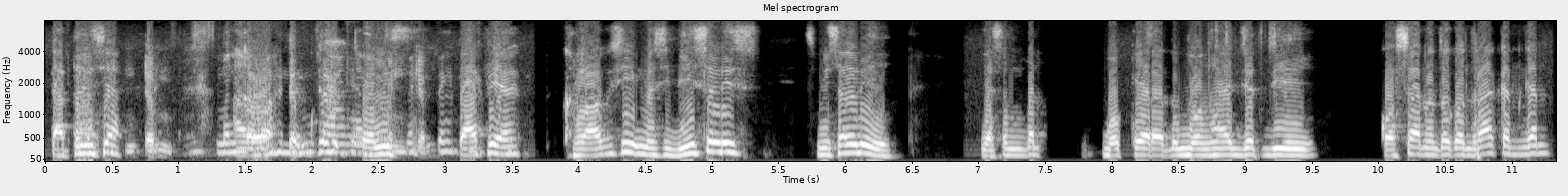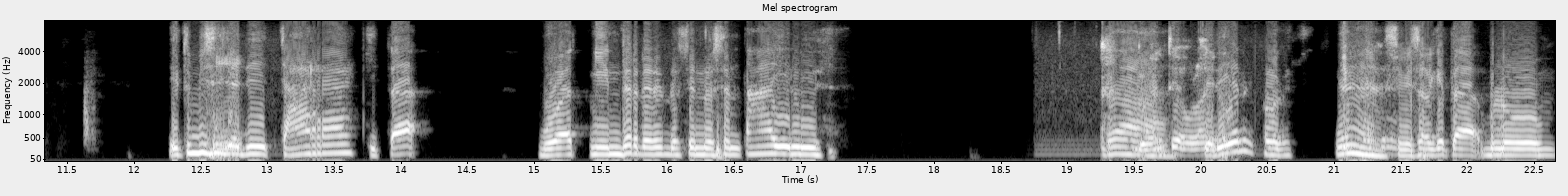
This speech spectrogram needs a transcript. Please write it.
Tapi Lis ya, Dem, Awan mendem, tapi ya kalau aku sih masih bisa Lis. Misal nih nggak sempet boker atau buang hajat di kosan atau kontrakan kan, itu bisa Hmm. jadi cara kita buat nginder dari dosen-dosen tai Lis. Nah, ya, jadi kan kalau nah, semisal kita belum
